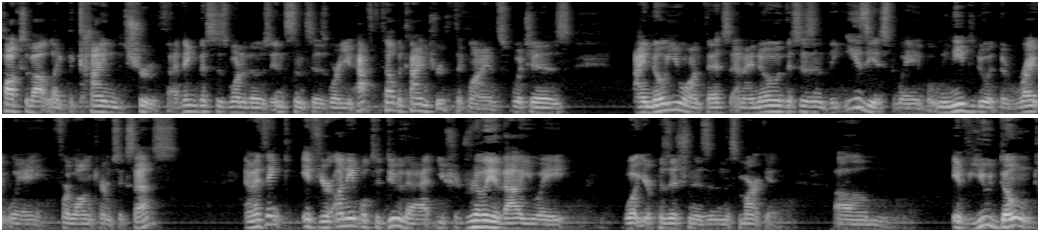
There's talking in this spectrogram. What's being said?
talks about like the kind truth. I think this is one of those instances where you have to tell the kind truth to clients, which is I know you want this and I know this isn't the easiest way, but we need to do it the right way for long-term success. And I think if you're unable to do that, you should really evaluate what your position is in this market. Um, if you don't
